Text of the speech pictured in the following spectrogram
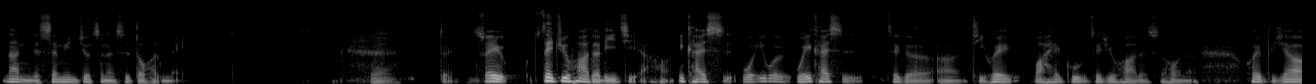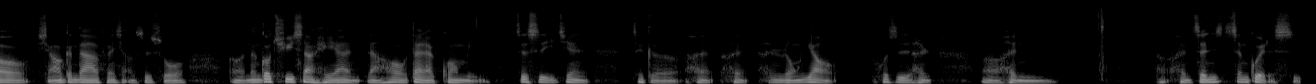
那你的生命就真的是都很美。对对，所以这句话的理解啊，哈，一开始我因为我一开始这个呃体会瓦黑咕噜这句话的时候呢。会比较想要跟大家分享是说，呃，能够驱散黑暗，然后带来光明，这是一件这个很很很荣耀，或是很呃很很珍珍贵的事。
